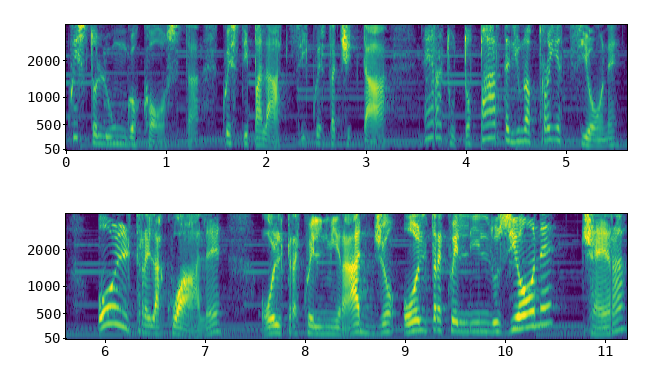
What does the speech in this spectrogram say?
questo lungo costa, questi palazzi, questa città, era tutto parte di una proiezione, oltre la quale oltre quel miraggio, oltre quell'illusione, c'era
